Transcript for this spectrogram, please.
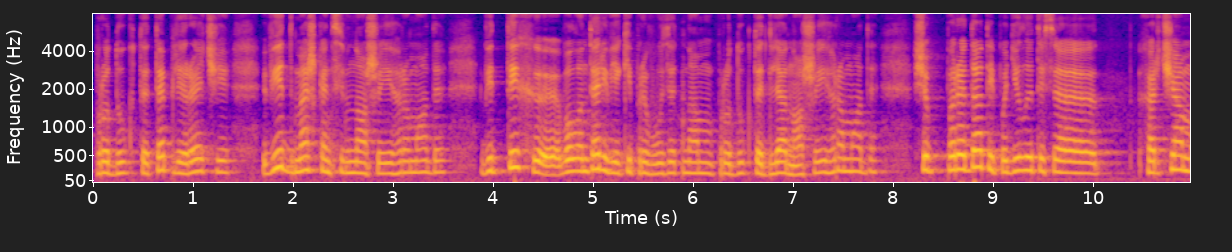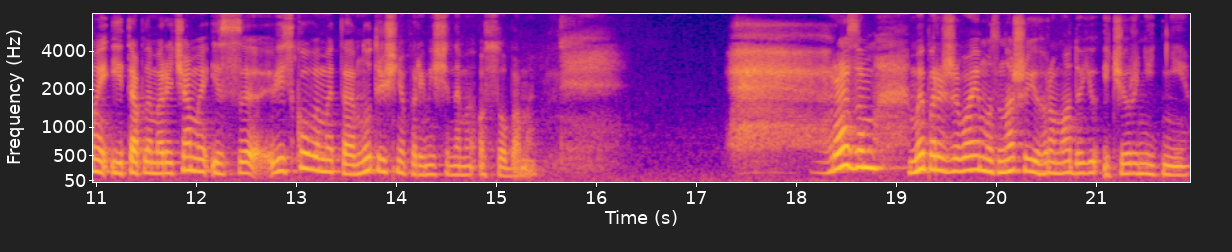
продукти, теплі речі від мешканців нашої громади, від тих е, волонтерів, які привозять нам продукти для нашої громади, щоб передати і поділитися харчами і теплими речами із військовими та внутрішньо переміщеними особами. Разом ми переживаємо з нашою громадою і чорні дні,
